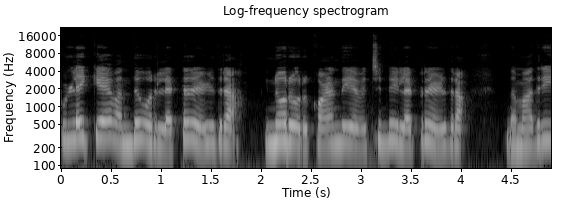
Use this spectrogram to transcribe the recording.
பிள்ளைக்கே வந்து ஒரு லெட்டர் எழுதுறா. இன்னொரு ஒரு குழந்தைய வச்சுட்டு லெட்டர் எழுதுறா. இந்த மாதிரி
